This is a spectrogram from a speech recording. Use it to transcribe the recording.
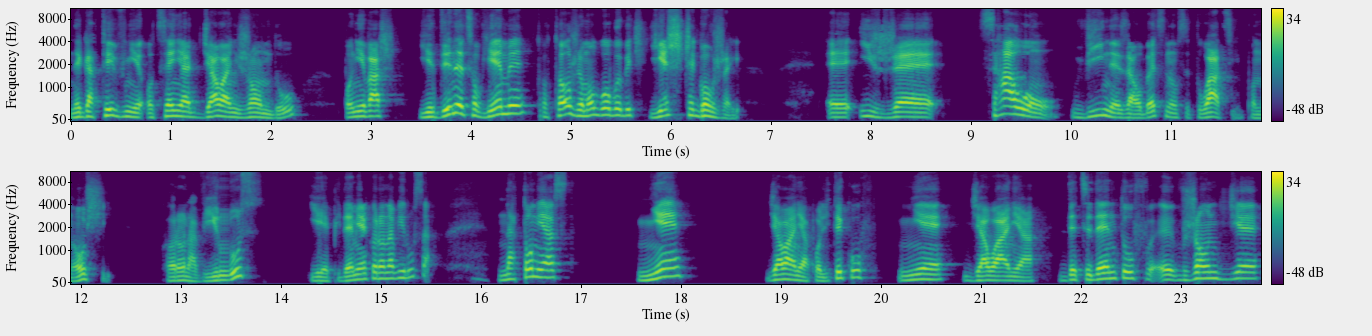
negatywnie oceniać działań rządu, ponieważ jedyne co wiemy, to to, że mogłoby być jeszcze gorzej. E, I że całą winę za obecną sytuację ponosi koronawirus, i epidemia koronawirusa. Natomiast nie działania polityków, nie działania decydentów e, w rządzie,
